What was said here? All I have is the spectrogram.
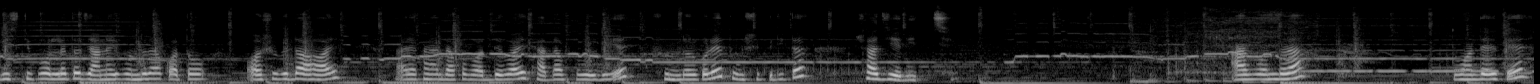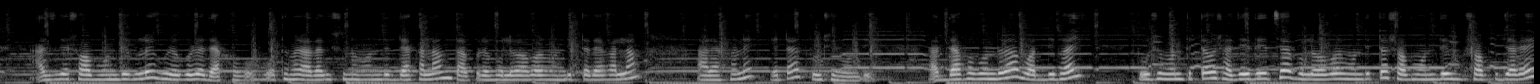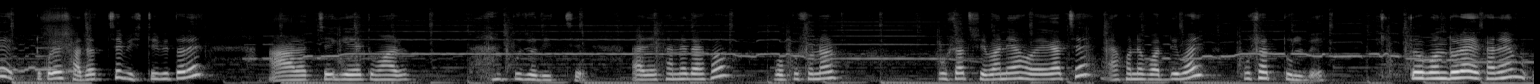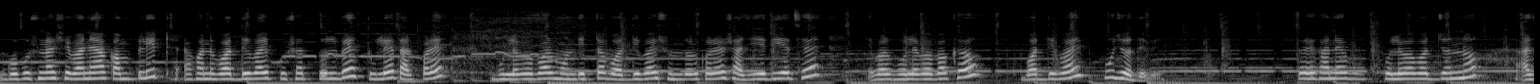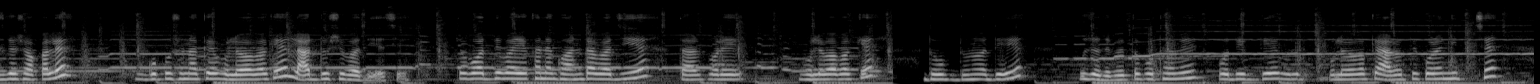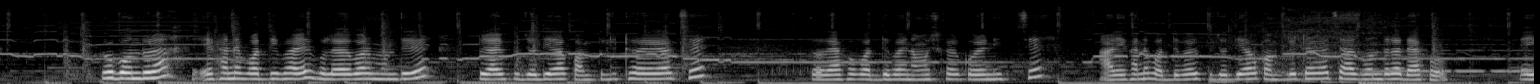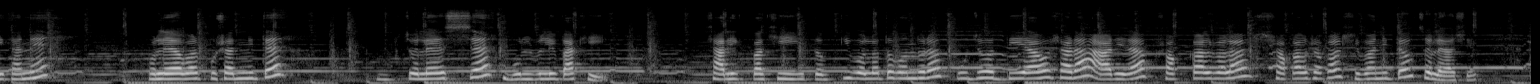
বৃষ্টি পড়লে তো জানোই বন্ধুরা কত অসুবিধা হয়। আর এখানে দেখো বদ্দি ভাই সাদা ফুল দিয়ে সুন্দর করে তুলসী পিড়িটা সাজিয়ে দিচ্ছে। আর বন্ধুরা, তোমাদেরকে আজকে সব মন্দিরগুলোই ঘুরে ঘুরে দেখাবো। প্রথমে রাধাকৃষ্ণ মন্দির দেখালাম, তারপরে ভোলে বাবার মন্দিরটা দেখালাম, আর এখানে এটা তুলসী মন্দির। আর দেখো বন্ধুরা বদ্দি ভাই তুলসী মন্দিরটাও সাজিয়ে দিয়েছে ভোলে বাবার মন্দিরটা সব মন্দির সব জায়গায় একটু করে সাজাচ্ছে বৃষ্টির ভিতরে। আর হচ্ছে গিয়ে তোমার পুজো দিচ্ছে। আর এখানে দেখো, গোপুসোনার প্রসাদ সেবা নেওয়া হয়ে গেছে। এখন বদ্দি প্রসাদ তুলবে। তো বন্ধুরা, এখানে গোপুসোনার সেবা নেওয়া কমপ্লিট এখন বদ্দিভাই প্রসাদ তুলবে, তুলে তারপরে ভোলে বাবার মন্দিরটা বদ্দিভাই সুন্দর করে সাজিয়ে দিয়েছে। এবার ভোলে বাবাকেও বদ্দিভাই পুজো দেবে। তো এখানে ভোলে বাবার জন্য আজকে সকালে গোপুসোনাকে, ভোলে বাবাকে লাড্ডু সেবা দিয়েছে। তো বদ্দিভাই এখানে ঘণ্টা বাজিয়ে তারপরে ভোলে বাবাকে ধূপ ধুনো দিয়ে পুজো দেবে। তো প্রথমে প্রদীপ দিয়ে ভোলে বাবাকে আরতি করে নিচ্ছে। তো বন্ধুরা, এখানে বদ্দি ভাইয়ের ভোলে বাবার মন্দিরে প্রায় পুজো দেওয়া কমপ্লিট হয়ে গেছে। তো দেখো বদ্দি ভাই নমস্কার করে নিচ্ছে। আর এখানে বদ্দি ভাইয়ের পুজো দেওয়াও কমপ্লিট হয়ে গেছে। আর বন্ধুরা, দেখো এইখানে হলে আবার প্রসাদ নিতে চলে এসছে বুলবুলি পাখি, শালিক পাখি। তো কি বলো তো বন্ধুরা, পুজো দিয়েও সারা আর এরা সকালবেলা সকাল সকাল শিবা নিতেও চলে আসে।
